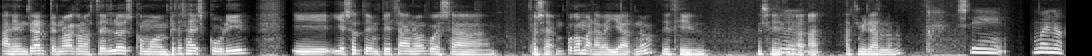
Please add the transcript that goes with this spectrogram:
a adentrarte, ¿no? A conocerlo, es como empiezas a descubrir y, y eso te empieza, ¿no? Pues a, pues a un poco a maravillar, ¿no? Es decir, a- a- admirarlo, ¿no? Sí, Bueno,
